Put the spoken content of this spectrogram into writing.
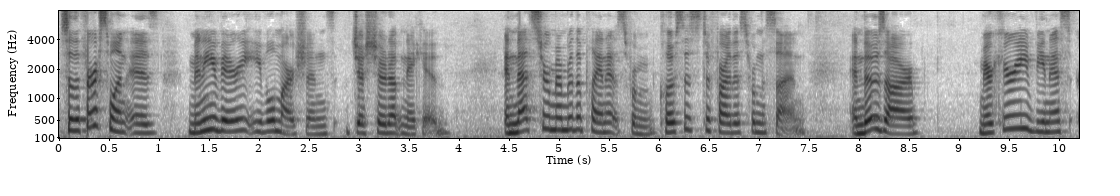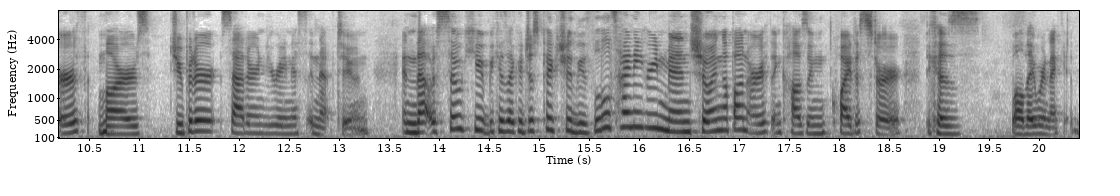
So the first one is, many very evil Martians just showed up naked. And that's to remember the planets from closest to farthest from the sun. And those are Mercury, Venus, Earth, Mars, Jupiter, Saturn, Uranus, and Neptune. And that was so cute because I could just picture these little tiny green men showing up on Earth and causing quite a stir because, well, they were naked.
